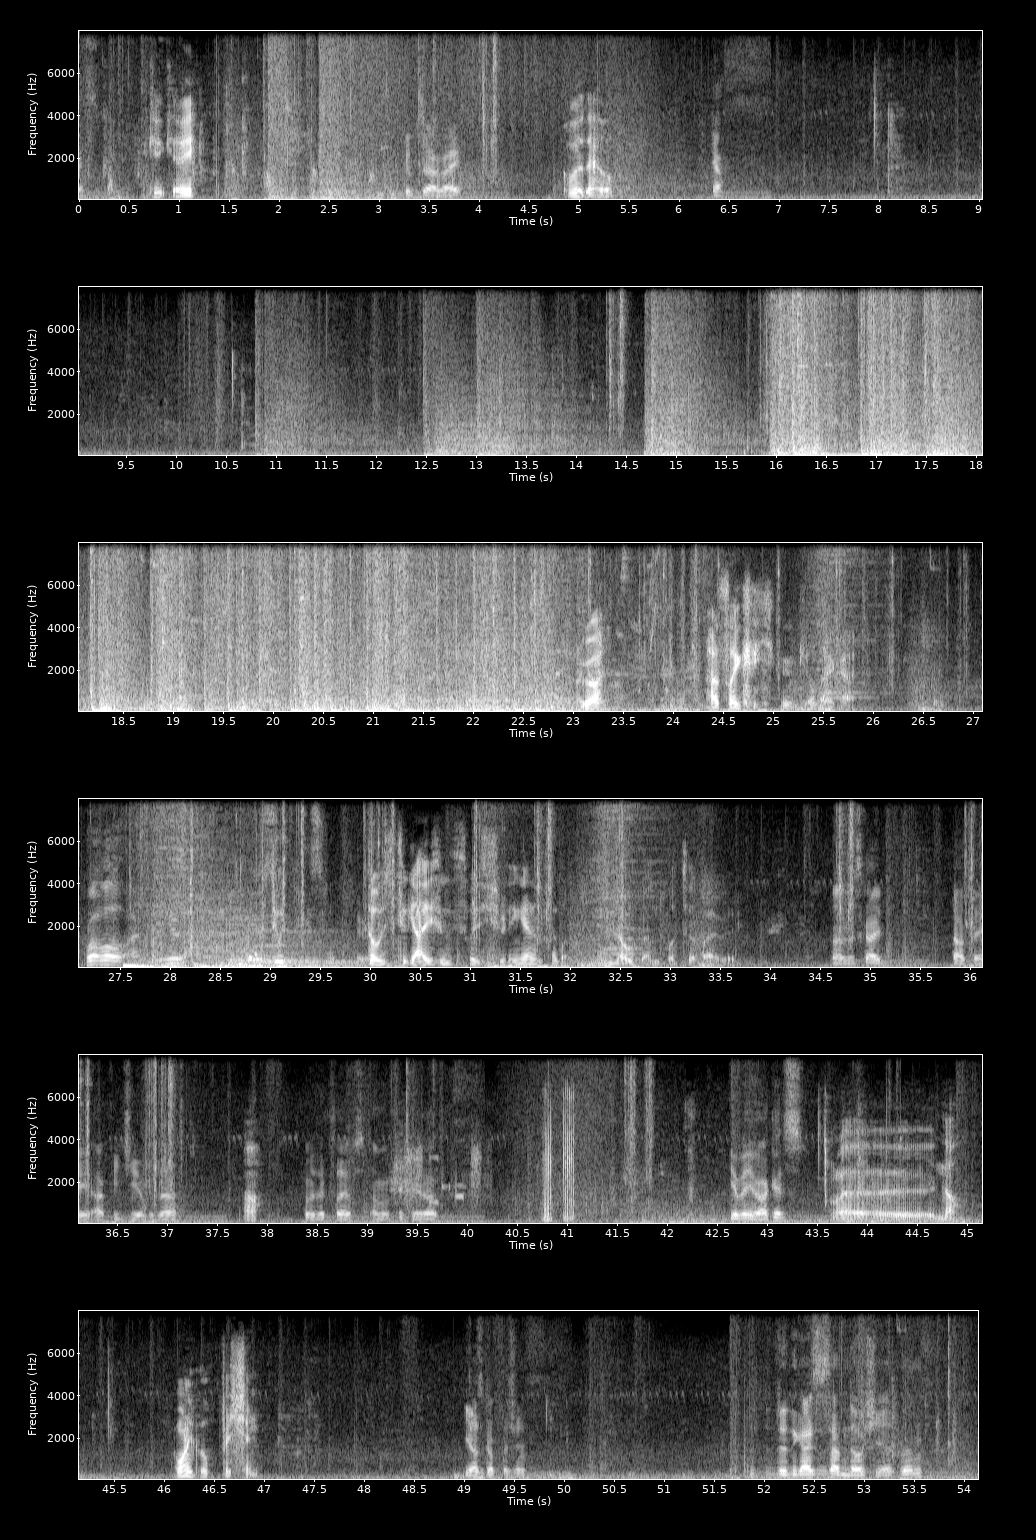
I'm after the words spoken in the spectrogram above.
Nice. KK, Tubes are right. over the hill. Yeah. That's like, you can kill that guy. Well, well, uh, you, Dude, peaceful, dude. Those two guys who was shooting at him had like no guns whatsoever. Um, this guy dropped a RPG over the Oh. over the cliffs. I'm gonna pick it up. you have any rockets? Uh, no. I want to go fishing. Yeah, let's go fishing. Did the guys just have no shit then?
